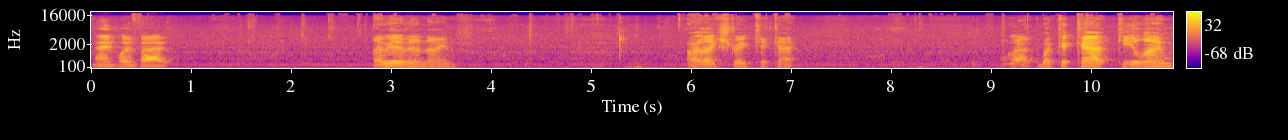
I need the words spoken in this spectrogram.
nine point five. I would give it a nine. I like straight Kit Kat, Okay. but Kit Kat key lime.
